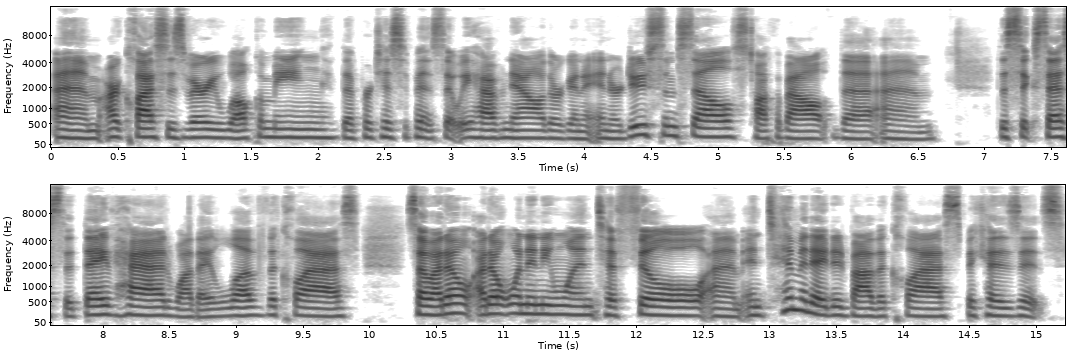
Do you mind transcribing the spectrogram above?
Um, our class is very welcoming. The participants that we have now, they're going to introduce themselves, talk about the um, the success that they've had, why they love the class. So I don't I don't want anyone to feel um, intimidated by the class because it's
